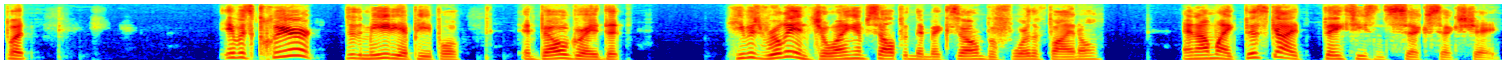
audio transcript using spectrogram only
but it was clear to the media people in Belgrade that he was really enjoying himself in the mix zone before the final. And I'm like, this guy thinks he's in six six shape.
